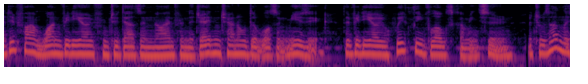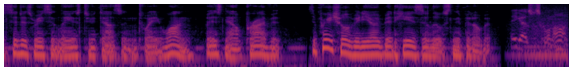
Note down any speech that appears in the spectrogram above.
I did find one video from 2009 from the Jeydon channel that wasn't music, the video Weekly Vlogs Coming Soon, which was unlisted as recently as 2021, but is now private. It's a pretty short video, but here's a little snippet of it. Hey guys, what's going on?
